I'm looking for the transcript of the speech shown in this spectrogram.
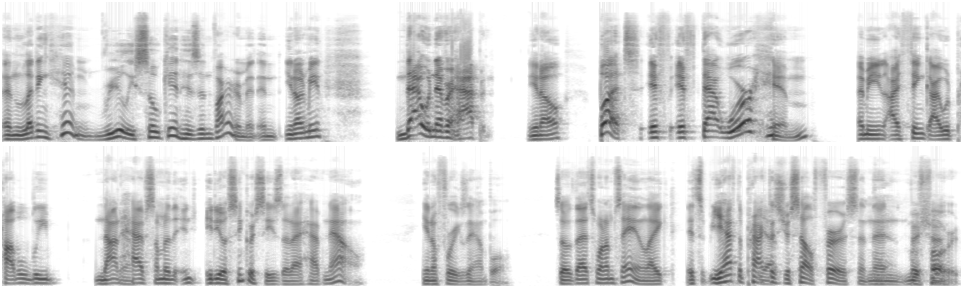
and letting him really soak in his environment, and you know what I mean. That would never happen, you know. But if if that were him, I mean, I think I would probably not have some of the idiosyncrasies that I have now. You know, for example. So that's what I'm saying. Like it's you have to practice yourself first and then Yeah, for move sure. forward.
